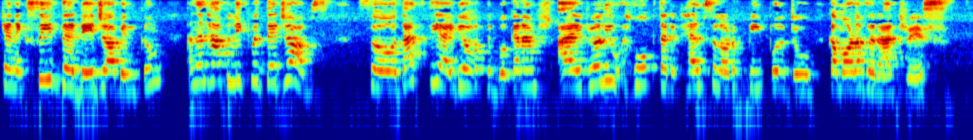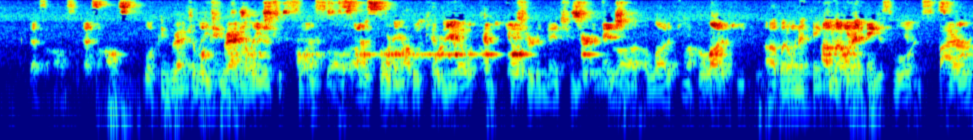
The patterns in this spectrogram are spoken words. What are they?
can exceed their day job income and then happily quit their jobs. So that's the idea of the book, and I'm I really hope that it helps a lot of people to come out of the rat race. That's awesome. That's awesome. Well, congratulations, well, congratulations on all your success. I'll, I'll look forward to your book coming out and be sure to mention it to uh, a lot of people. A lot of people. Uh, but I want to thank you again. I think this will inspire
